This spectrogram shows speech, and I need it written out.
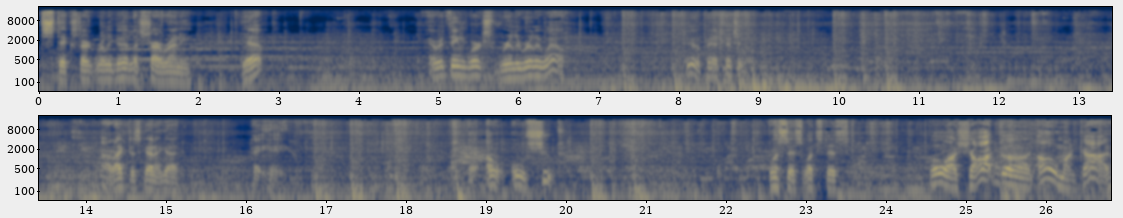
Sticks start really good. Let's try running. Yep. Everything works really, really well. Dude, pay attention. I like this gun I got. Hey, hey. Yeah, Oh, oh, shoot. What's this? What's this? Oh, a shotgun. Oh, my God.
